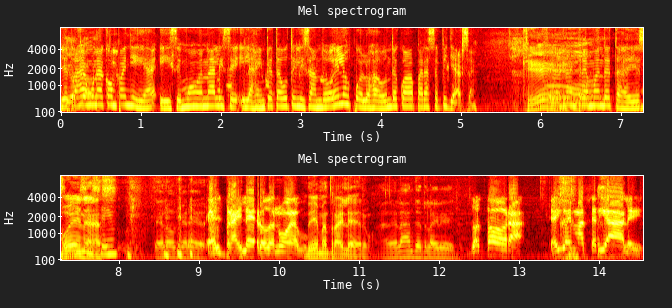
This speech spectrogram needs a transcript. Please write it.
yo traje en una compañía y hicimos un análisis y la gente estaba utilizando en los pueblos jabón de cuava para cepillarse. No ¿qué? entremos en detalles. sí, Buenas. sí, sí. Te lo creo. El trailero de nuevo. Dime, trailero. Adelante, trailero. Doctora, ellos hay materiales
